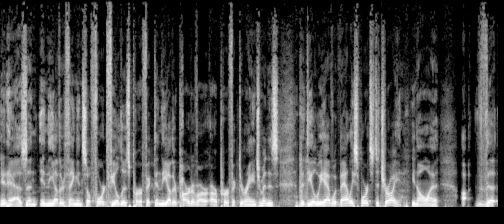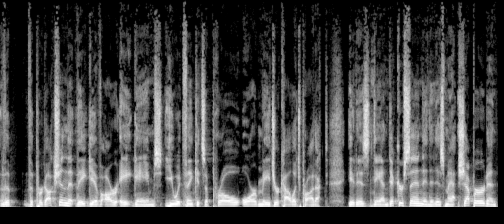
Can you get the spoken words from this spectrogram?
It has. And, and the other thing, and so Ford Field is perfect. And the other part of our, our perfect arrangement is the deal we have with Bally Sports Detroit. You know, uh, uh, the, the, the production that they give our eight games, you would think it's a pro or major college product. It is Dan Dickerson and it is Matt Shepard and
